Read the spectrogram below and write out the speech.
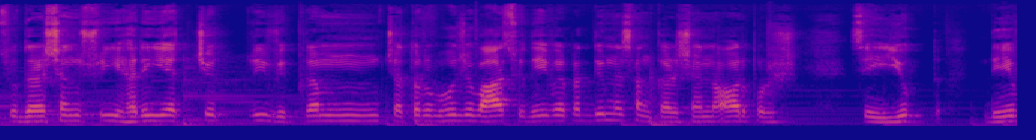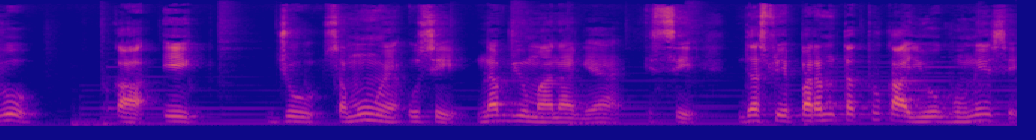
सुदर्शन श्री हरि अच्युत विक्रम चतुर्भुज वासुदेव प्रद्युम्न संकर्षण और पुरुष से युक्त देवों का एक जो समूह है, उसे नव्यु माना गया है। इससे दसवें परम तत्व का योग होने से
